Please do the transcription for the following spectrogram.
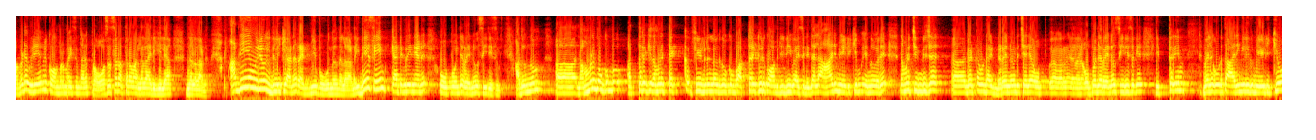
അവിടെ ഒരേ ഒരു കോംപ്രമൈസ് എന്താണ്? പ്രോസസ്സർ അത്ര നല്ലതായിരിക്കില്ല എന്നുള്ളതാണ്. അതേ ഒരു ഇതിലേക്കാണ് റെഡ്മി പോകുന്നത് എന്നുള്ളതാണ്. ഇതേ സെയിം കാറ്റഗറി തന്നെയാണ് ഓപ്പോന്റെ റെനോ സീരീസും അതൊന്നും നമ്മൾ നോക്കുമ്പോൾ അത്രയ്ക്ക് നമ്മൾ ടെക് ഫീൽഡിലുള്ളവർ നോക്കുമ്പോൾ അത്രയ്ക്ക് ഒരു കോമ്പറ്റീറ്റീവ് വയസ്സിൽ ഇതെല്ലാം ആര് മേടിക്കും എന്ന് വരെ നമ്മൾ ചിന്തിച്ച ഘട്ടം ഉണ്ടായിട്ടുണ്ട് റെനോന്റെ ചില ഓപ്പോന്റെ റെനോ സീരീസ് ഒക്കെ ഇത്രയും വില കൊടുത്ത് ആരെങ്കിലും ഇത് മേടിക്കുമോ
